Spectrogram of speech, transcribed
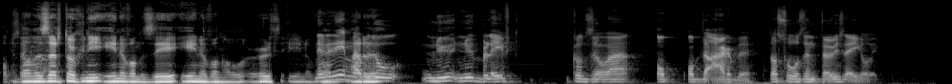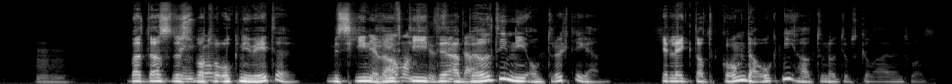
Op En zich dan is er toch niet ene van de zee, ene van Hollow Earth, ene van Nee, nee, nee, maar ik bedoel, nu, nu blijft Godzilla op, op de aarde. Dat is zoals in thuis eigenlijk. Maar dat is dus King wat we ook niet weten. Misschien Jawel, heeft hij de ziet dat- ability niet om terug te gaan. Gelijk dat Kong dat ook niet had toen hij op Skull Island was.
